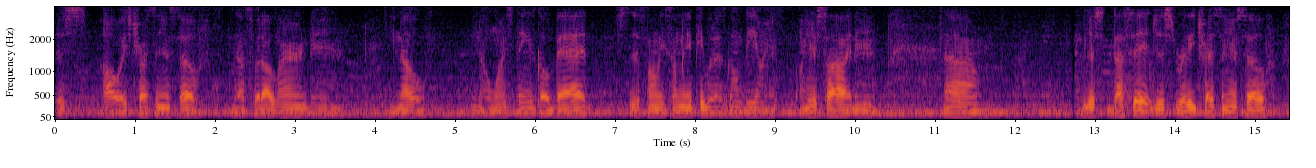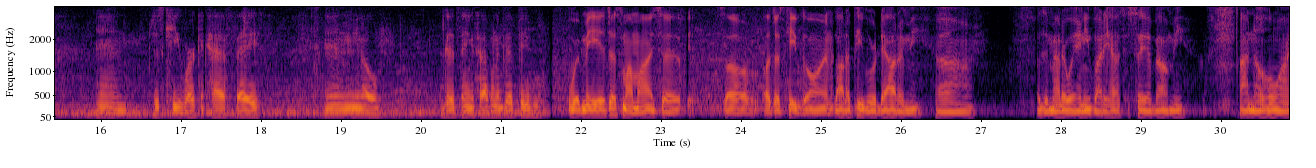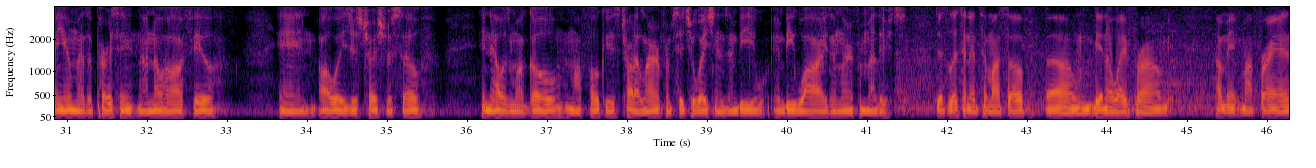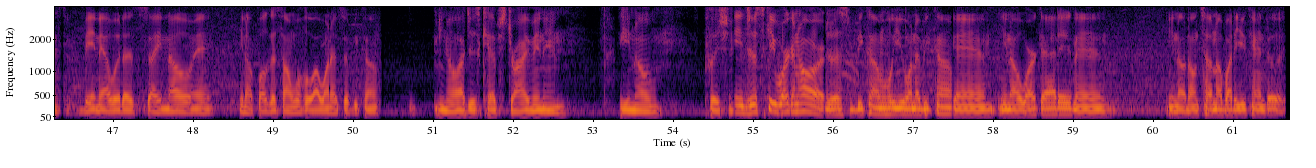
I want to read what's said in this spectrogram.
Just always trusting yourself. That's what I learned, and you know, you know, once things go bad, there's only so many people that's gonna be on your on your side, and um, just that's it. Just really trusting yourself, and just keep working, have faith, and you know, good things happen to good people. With me, it's just my mindset. So I'll just keep going. A lot of people were doubting me. Um, doesn't matter what anybody has to say about me. I know who I am as a person. I know how I feel, and always just trust yourself. And that was my goal and my focus. Try to learn from situations and be and be wise and learn from others. Just listening to myself, um, getting away from, I mean, my friends, being able to say no and you know focus on who I wanted to become. You know, I just kept striving and you know pushing. You just keep working hard. Just become who you want to become, and you know work at it and you know, don't tell nobody you can't do it.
